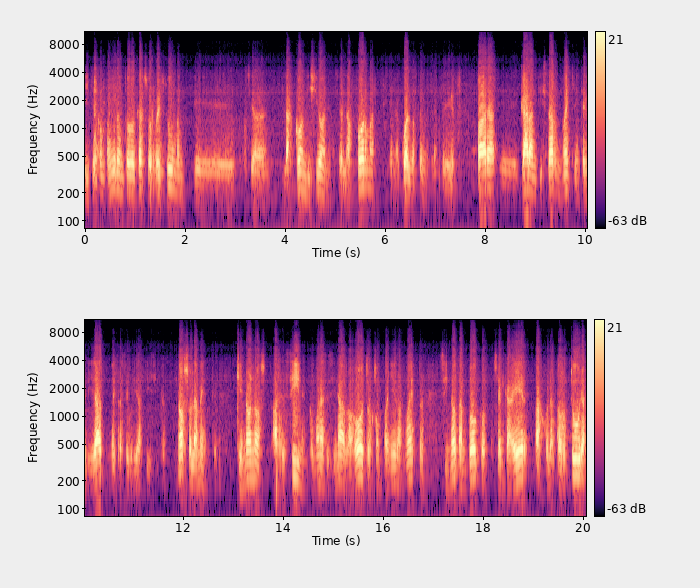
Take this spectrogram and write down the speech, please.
y que el compañero en todo caso resuman, eh, o sea, las condiciones, o sea, la forma en la cual va a ser nuestra entrega, para eh, garantizar nuestra integridad, nuestra seguridad física. No solamente que no nos asesinen como han asesinado a otros compañeros nuestros, sino tampoco o caer bajo la tortura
